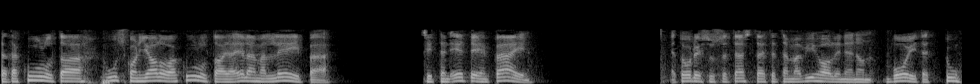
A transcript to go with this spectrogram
Tätä kultaa, uskon jaloa kultaa ja elämän leipää sitten eteenpäin. Ja todistusta tästä, että tämä vihollinen on voitettu.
